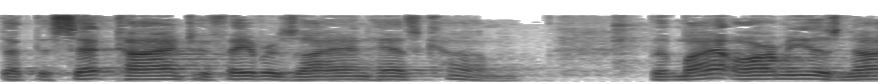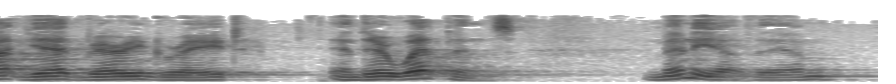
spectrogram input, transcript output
that the set time to favor Zion has come. But my army is not yet very great, and their weapons, many of them,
